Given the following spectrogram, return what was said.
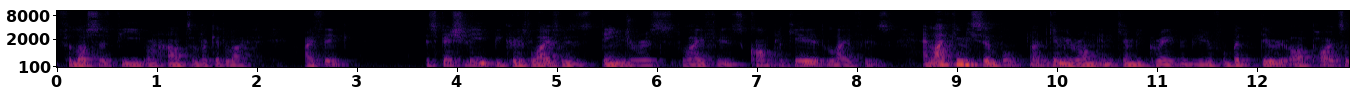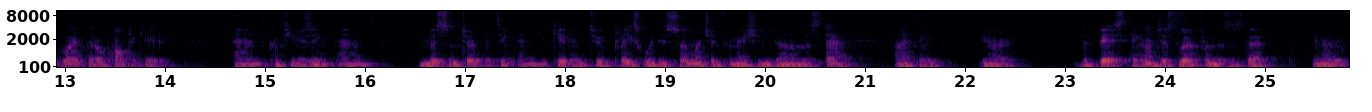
philosophy on how to look at life, I think. Especially because life is dangerous, life is complicated, life is... And life can be simple, don't get me wrong, and it can be great and beautiful, but there are parts of life that are complicated and confusing and misinterpreting, and you get into a place where there's so much information you don't understand. And I think, you know, the best thing I just learned from this is that, you know,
